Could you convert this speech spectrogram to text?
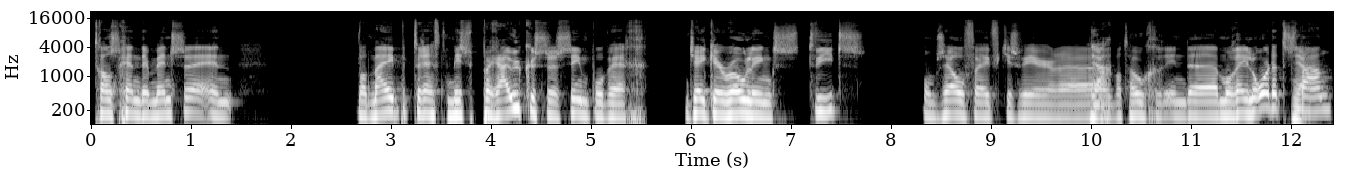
transgender mensen. En wat mij betreft misbruiken ze simpelweg J.K. Rowling's tweets om zelf eventjes weer uh, wat hoger in de morele orde te staan. En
